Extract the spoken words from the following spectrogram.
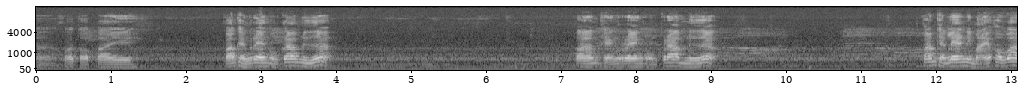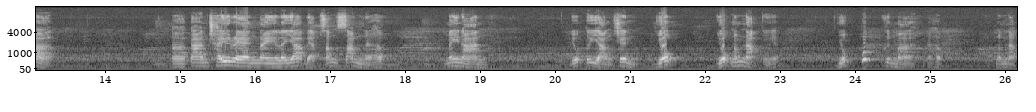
อ่า ข้อต่อไป ความแข็งแรงของกล้ามเนื้อ ความแข็งแรงของกล้ามเนื้อ ความแข็งแรงนี่หมายความว่าอ่าการใช้แรงในระยะแบบสั้นๆนะครับ ไม่นาน ยกตัวอย่างเช่น ยกยกน้ำหนักอย่างเงี้ยยกปุ๊บขึ้นมานะครับ น้ำหนัก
